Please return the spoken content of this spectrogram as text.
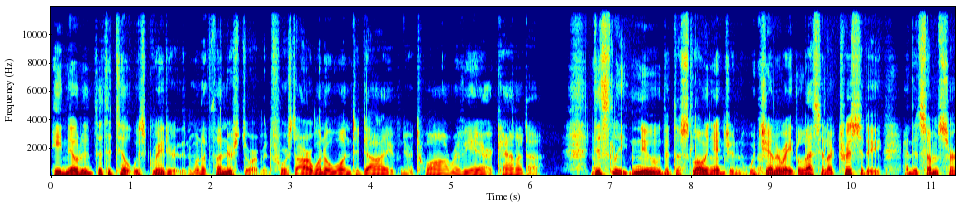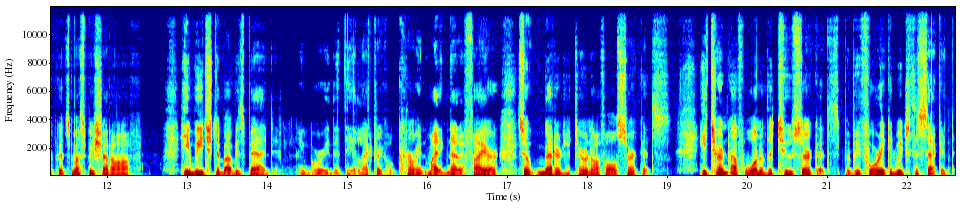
He noted that the tilt was greater than when a thunderstorm had forced R101 to dive near Trois Rivières, Canada. Disley knew that the slowing engine would generate less electricity and that some circuits must be shut off. He reached above his bed. He worried that the electrical current might ignite a fire, so better to turn off all circuits. He turned off one of the two circuits, but before he could reach the second,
